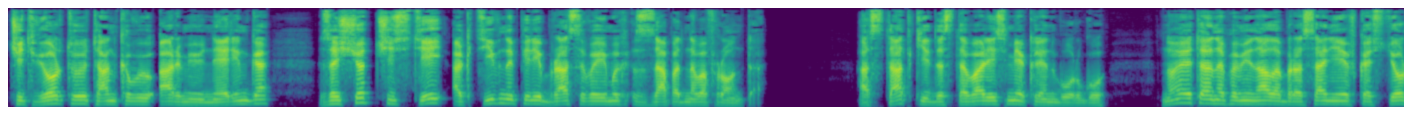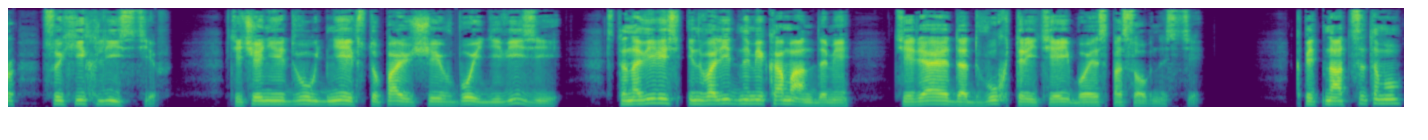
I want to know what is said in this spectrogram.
четвертую танковую армию Неринга за счет частей, активно перебрасываемых с Западного фронта. Остатки доставались Мекленбургу, но это напоминало бросание в костер сухих листьев. В течение двух дней вступающие в бой дивизии становились инвалидными командами, теряя до двух третей боеспособности. К 15-му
